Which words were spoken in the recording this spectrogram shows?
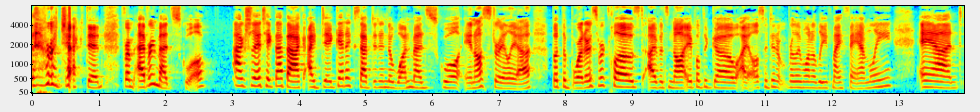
rejected from every med school. Actually, I take that back. I did get accepted into one med school in Australia, but the borders were closed. I was not able to go. I also didn't really want to leave my family. And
